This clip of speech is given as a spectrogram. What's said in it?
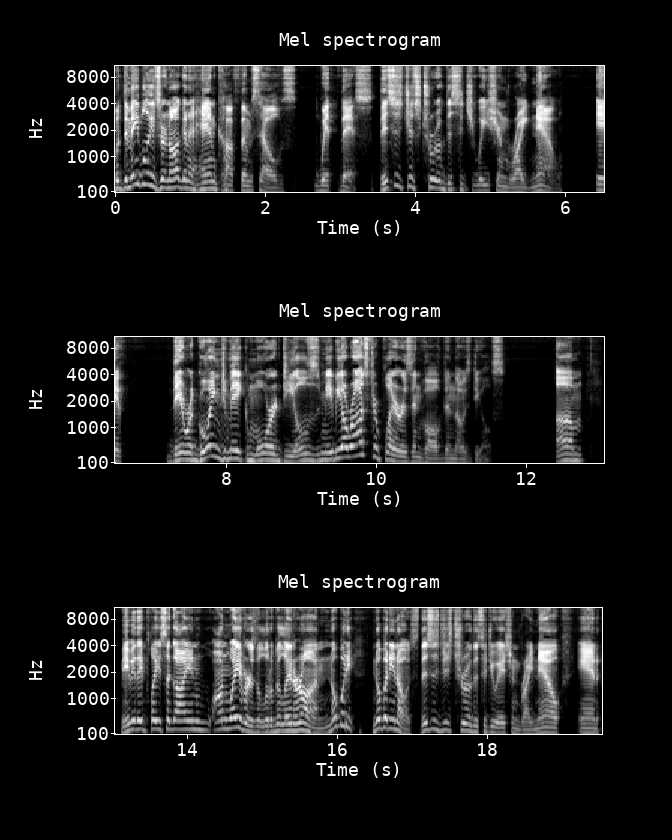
But the Maple Leafs are not going to handcuff themselves with this. This is just true of the situation right now. If they were going to make more deals, maybe a roster player is involved in those deals. Um, maybe they place a guy in on waivers a little bit later on. Nobody, nobody knows. This is just true of the situation right now. And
